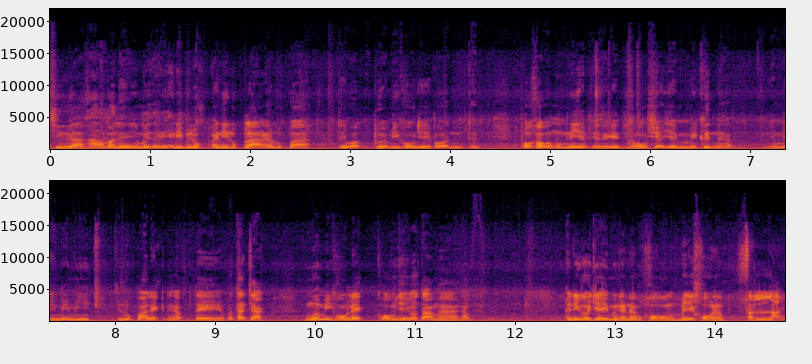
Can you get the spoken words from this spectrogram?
เชือเข้ามาเลยยังไม่อันนี้เป็นลูกอันนี้ลูกปลาครับลูกปลาแต่ว่าเผื่อมีของใหญ่เพราะพอเข้ามามุมนี้เศรษฐกิจของเชื้อใหญ่มันไม่ขึ้นนะครับ ยังไม่ไม่มีเป็นลูกปลาเล็กนะครับ แต่วัฏจักรเมื่อมีของเล็กของใหญ่ก็ตามหาครับ อันนี้ก็ใหญ่เหมือนกันครับของไม่ใช่ของนะครับสันหลัง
